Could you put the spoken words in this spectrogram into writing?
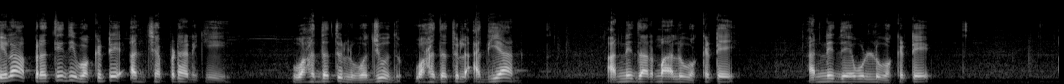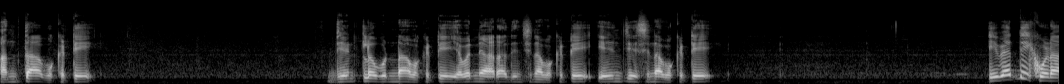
ఇలా ప్రతిదీ ఒకటే అని చెప్పడానికి వహదతుల్ వజూద్ వహదతుల్ అదియాన్ అన్ని ధర్మాలు ఒకటే అన్ని దేవుళ్ళు ఒకటే అంతా ఒకటే. దేంట్లో ఉన్నా ఒకటే ఎవరిని ఆరాధించినా ఒకటే ఏం చేసినా ఒకటే. ఇవన్నీ కూడా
